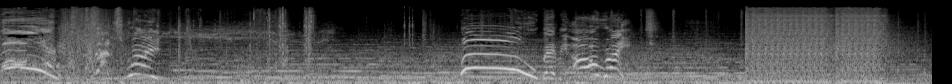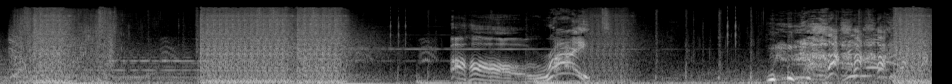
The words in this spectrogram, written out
Oh, that's right! Woo, baby, all right! All right!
